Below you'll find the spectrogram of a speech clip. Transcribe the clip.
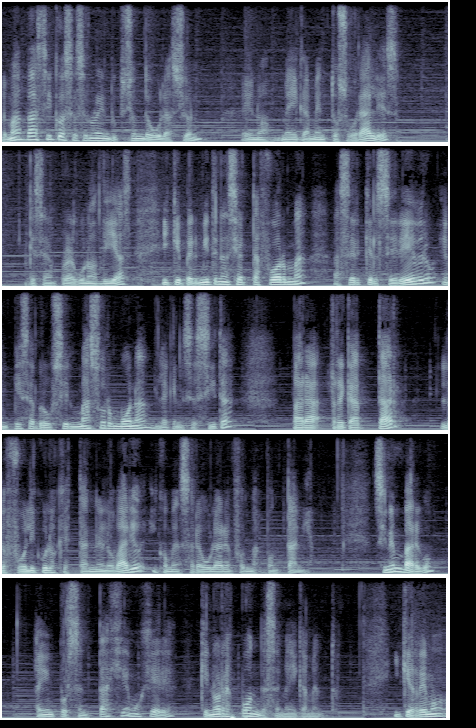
Lo más básico es hacer una inducción de ovulación. Hay unos medicamentos orales que se dan por algunos días y que permiten en cierta forma hacer que el cerebro empiece a producir más hormona de la que necesita para recaptar los folículos que están en el ovario y comenzar a ovular en forma espontánea. Sin embargo, hay un porcentaje de mujeres que no responde a ese medicamento y que,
